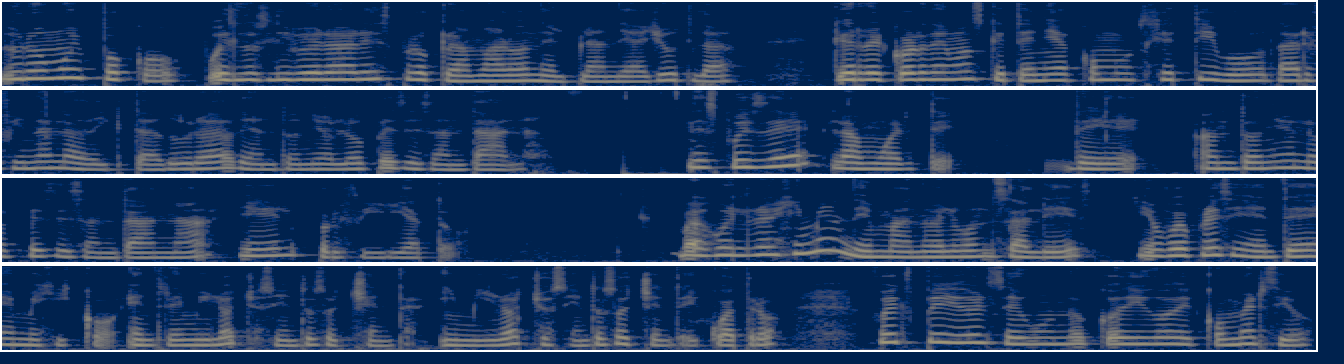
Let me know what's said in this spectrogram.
Duró muy poco, pues los liberales proclamaron el Plan de Ayutla, que recordemos que tenía como objetivo dar fin a la dictadura de Antonio López de Santa Ana. Después de la muerte de Antonio López de Santa Ana llega el porfiriato. Bajo el régimen de Manuel González, quien fue presidente de México entre 1880 y 1884, fue expedido el segundo Código de Comercio,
